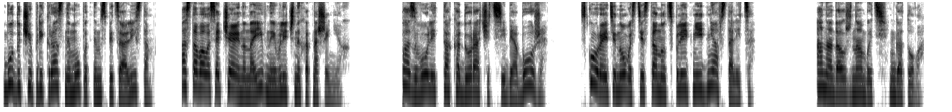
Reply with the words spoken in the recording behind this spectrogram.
будучи прекрасным опытным специалистом, оставалась отчаянно наивной в личных отношениях. Позволить так одурачить себя, боже! Скоро эти новости станут сплетней дня в столице. Она должна быть готова.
